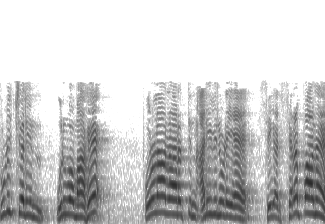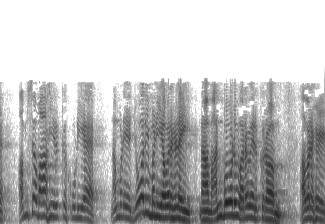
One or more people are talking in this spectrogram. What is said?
துணிச்சலின் உருவமாக பொருளாதாரத்தின் அறிவினுடைய சிறப்பான அம்சமாக இருக்கக்கூடிய நம்முடைய ஜோதிமணி அவர்களை நாம் அன்போடு வரவேற்கிறோம். அவர்கள்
